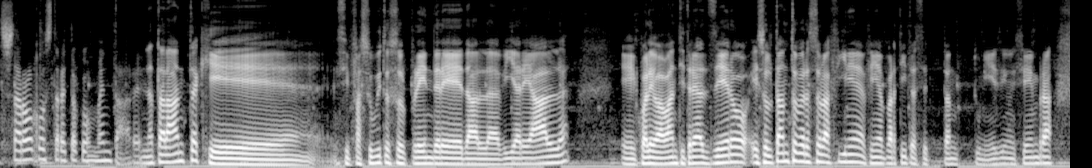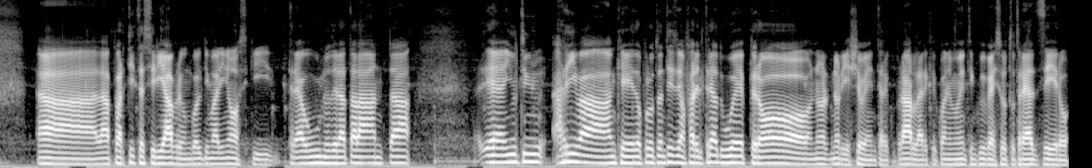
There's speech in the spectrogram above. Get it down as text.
sarò costretto a commentare. L'Atalanta che si fa subito sorprendere dal Villarreal, il quale va avanti 3-0 e soltanto verso la fine, fine partita, 71esimo mi sembra, Uh, la partita si riapre con gol di Malinowski 3-1 dell'Atalanta. Eh, ultimi, arriva anche dopo l'ottantesimo a fare il 3-2, però non, non, riesce ovviamente a recuperarla perché nel momento in cui vai sotto 3-0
